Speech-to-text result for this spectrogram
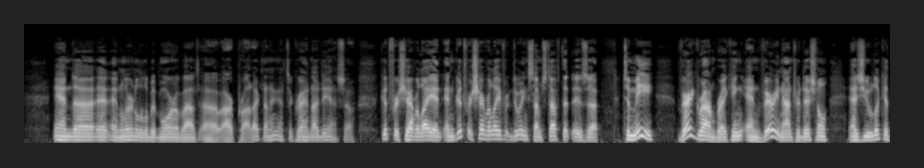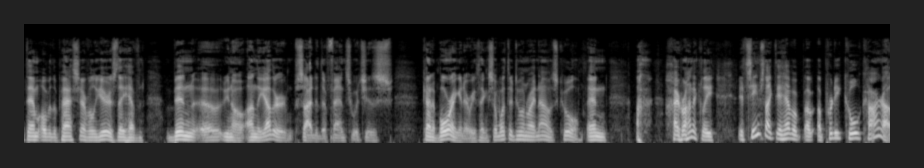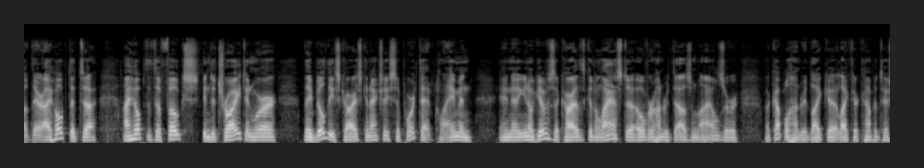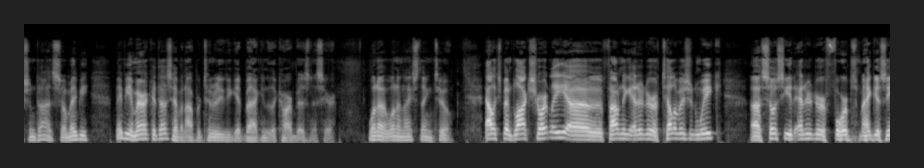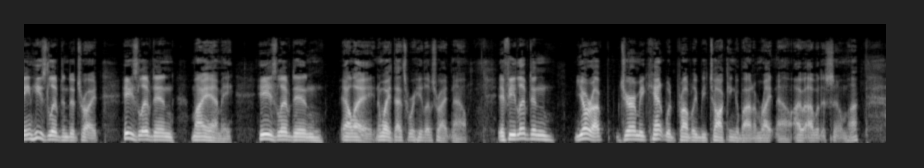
and uh, and learn a little bit more about uh, our product? I think that's a grand idea. So good for Chevrolet, yeah. and, and good for Chevrolet for doing some stuff that is, uh, to me, very groundbreaking and very non-traditional. As you look at them over the past several years, they have been, uh, you know, on the other side of the fence, which is kind of boring and everything. So what they're doing right now is cool. And ironically, it seems like they have a, a, a pretty cool car out there. I hope that uh, I hope that the folks in Detroit and where they build these cars can actually support that claim and and uh, you know give us a car that's going to last uh, over hundred thousand miles or a couple hundred like uh, like their competition does. So maybe maybe America does have an opportunity to get back into the car business here. What a what a nice thing too. Alex Ben Block shortly, uh, founding editor of Television Week associate editor of Forbes magazine. He's lived in Detroit. He's lived in Miami. He's lived in L.A. No, wait, that's where he lives right now. If he lived in Europe, Jeremy Kent would probably be talking about him right now, I, I would assume, huh?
